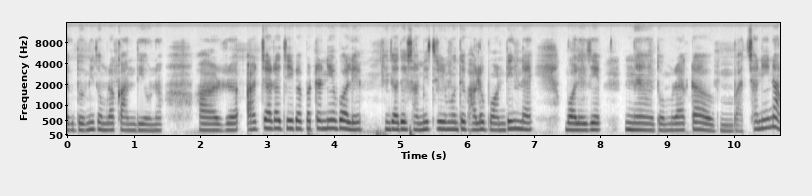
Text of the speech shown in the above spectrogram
একদমই তোমরা কান দিও না। আর আর যারা যেই ব্যাপারটা নিয়ে বলে, যাদের স্বামী স্ত্রীর মধ্যে ভালো বন্ডিং নেয়, বলে যে তোমরা একটা বাচ্চা নিয়ে নাও,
